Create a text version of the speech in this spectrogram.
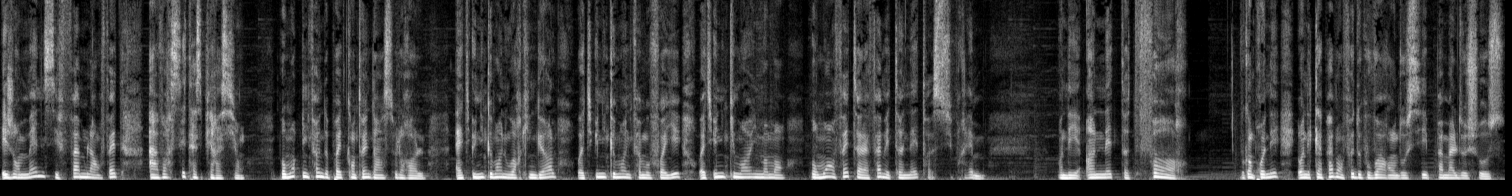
Et j'emmène ces femmes-là, en fait, à avoir cette aspiration. Pour moi, une femme ne peut pas être cantonnée d'un seul rôle. Être uniquement une working girl, ou être uniquement une femme au foyer, ou être uniquement une maman. Pour moi, en fait, la femme est un être suprême. On est un être fort. Vous comprenez? On est capable en fait de pouvoir endosser pas mal de choses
